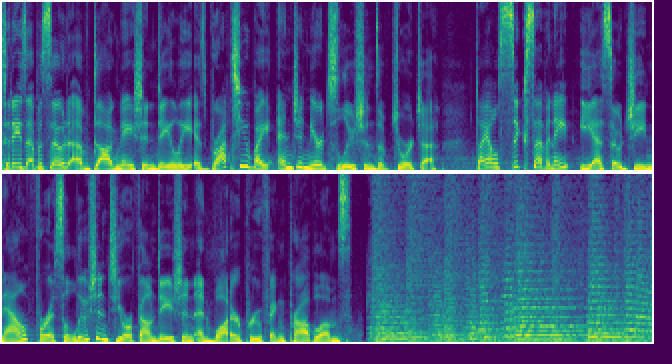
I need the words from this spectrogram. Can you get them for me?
Today's episode of Dog Nation Daily is brought to you by Engineered Solutions of Georgia. Dial 678 ESOG now for a solution to your foundation and waterproofing problems.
